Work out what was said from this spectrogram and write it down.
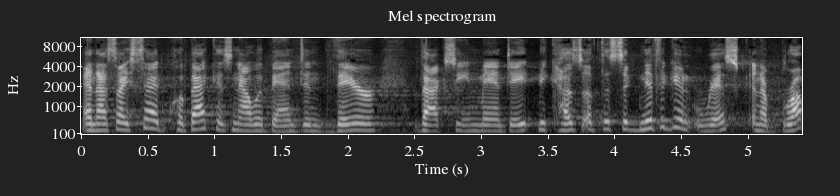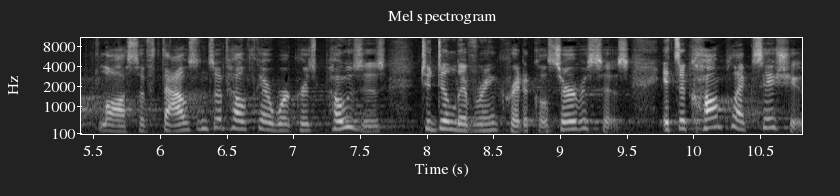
And as I said, Quebec has now abandoned their vaccine mandate because of the significant risk and abrupt loss of thousands of healthcare workers poses to delivering critical services. It's a complex issue,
